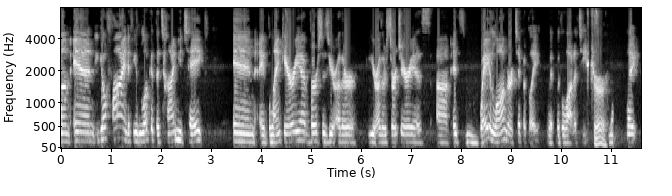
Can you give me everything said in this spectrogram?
Um, and you'll find if you look at the time you take in a blank area versus your other your other search areas, um, it's way longer typically with, with a lot of teams. Sure. Like,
